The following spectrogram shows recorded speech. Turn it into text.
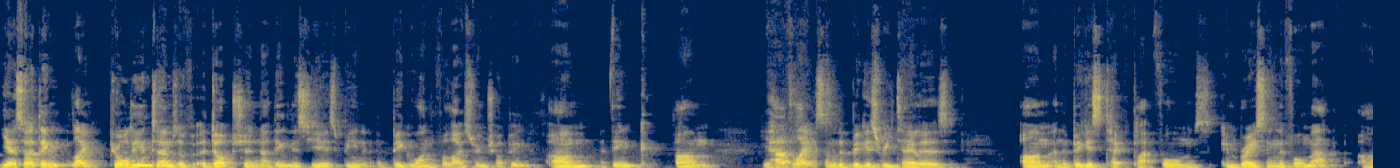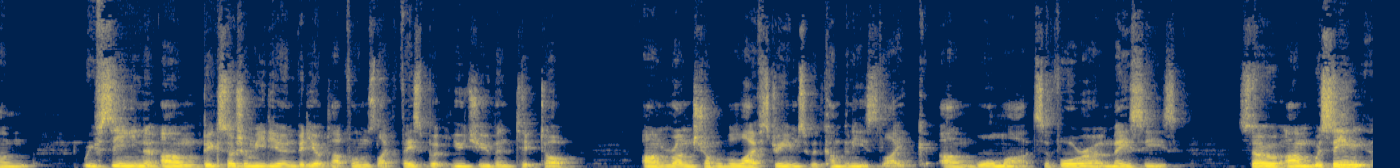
Yeah, so I think like purely in terms of adoption, I think this year has been a big one for live stream shopping. Um, I think um, you have like some of the biggest retailers um, and the biggest tech platforms embracing the format. Um, We've seen um, big social media and video platforms like Facebook, YouTube, and TikTok um, run shoppable live streams with companies like um, Walmart, Sephora, and Macy's. So um, we're seeing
